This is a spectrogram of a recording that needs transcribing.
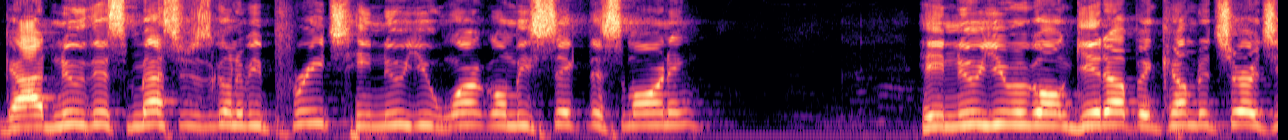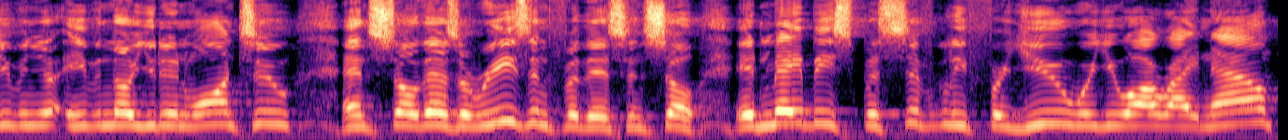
God knew this message was going to be preached. He knew you weren't going to be sick this morning. He knew you were going to get up and come to church even, even though you didn't want to. And so there's a reason for this. And so it may be specifically for you where you are right now.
